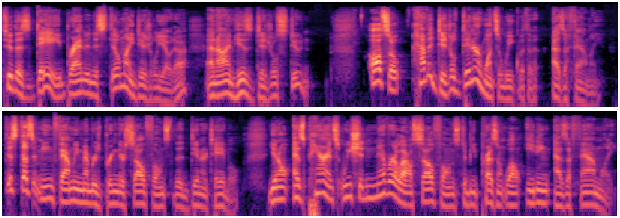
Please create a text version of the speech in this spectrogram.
To this day, Brandon is still my digital Yoda, and I'm his digital student. Also, have a digital dinner once a week with a, as a family. This doesn't mean family members bring their cell phones to the dinner table. You know, as parents, we should never allow cell phones to be present while eating as a family.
